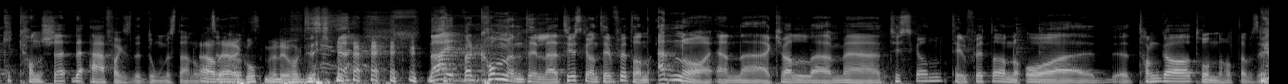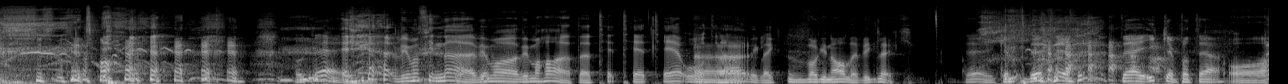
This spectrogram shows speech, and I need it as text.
er ikke kanskje, det er faktisk det dummeste jeg Ja, det er godt mulig, faktisk. Nei, velkommen til uh, Tyskeren tilflytteren. Enda en uh, kveld eh, med tyskeren, tilflytteren og uh, Tanga-Trond, holdt jeg på å si. Ok. vi må finne Vi må, vi må ha et TT-ord til det, Eh, Vigleik. Vaginale Vigleik. Det er ikke, det er, det er ikke på T. Åh.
